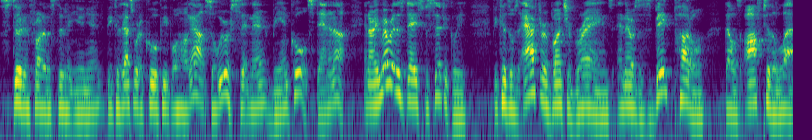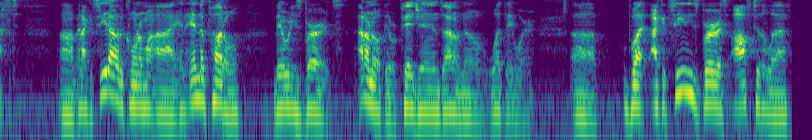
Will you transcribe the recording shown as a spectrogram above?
stood in front of the student union because that's where the cool people hung out. So we were sitting there being cool, standing up. And I remember this day specifically because it was after a bunch of rains and there was this big puddle that was off to the left. Um, and I could see it out of the corner of my eye. And in the puddle, there were these birds. I don't know if they were pigeons. I don't know what they were. Uh, but I could see these birds off to the left.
